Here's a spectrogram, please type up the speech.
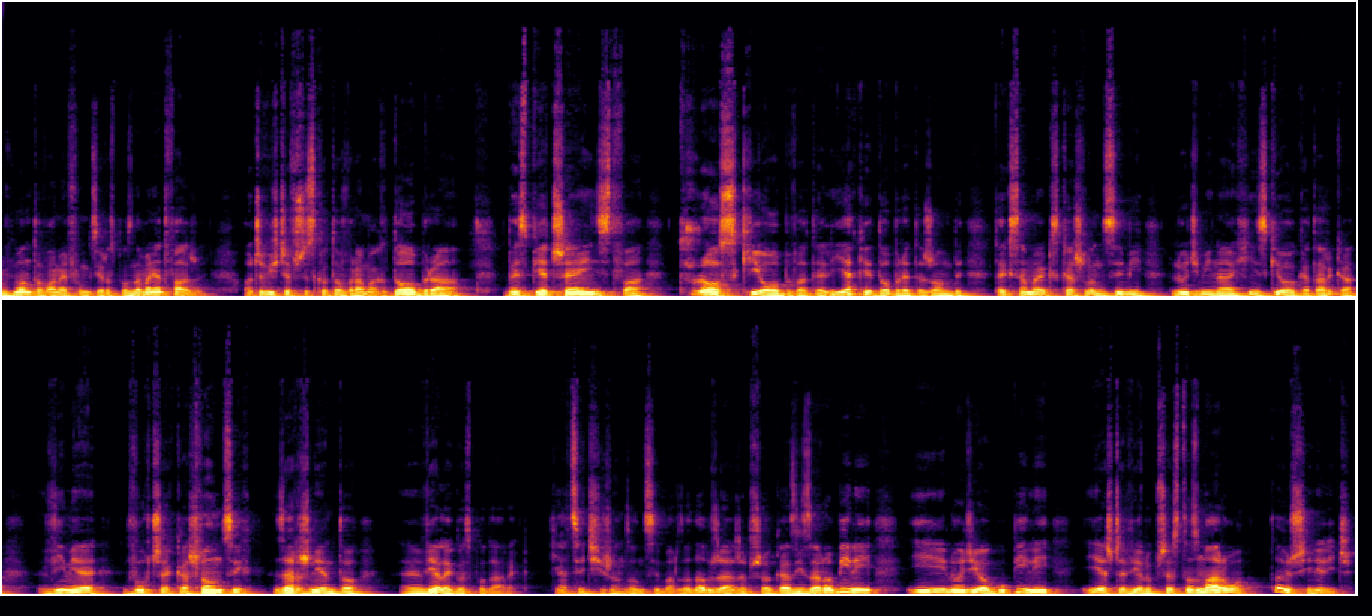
wmontowane funkcje rozpoznawania twarzy. Oczywiście wszystko to w ramach dobra, bezpieczeństwa, troski o obywateli. Jakie dobre te rządy. Tak samo jak z kaszlącymi ludźmi na chińskiego katarka. W imię dwóch, trzech kaszlących zarżnięto e, wiele gospodarek. Jacy ci rządzący bardzo dobrze, a że przy okazji zarobili i ludzi ogłupili i jeszcze wielu przez to zmarło, to już się nie liczy.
